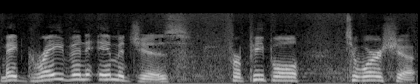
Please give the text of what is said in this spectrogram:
made graven images for people to worship.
